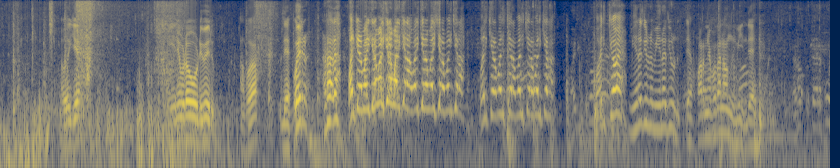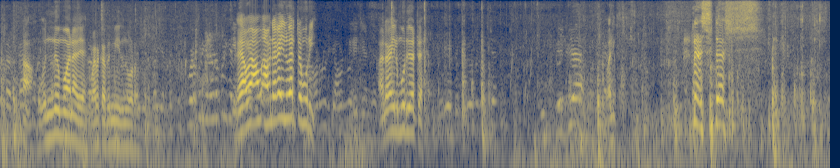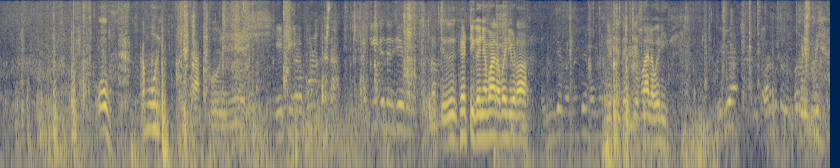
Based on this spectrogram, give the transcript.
അപ്പോൾ ഇങ്ങനെ ഇവിടെ ഓടി വരും അപ്പോൾ ഇതേ വരും എടാ എടാ വലിക്കറ വലിക്കറ വലിക്കറ വലിക്കറ വലിക്കറ വലിക്കറ വലിക്കറ വലിക്കറ വലിക്കറ വലിക്കറ വലിക്കറ വലിക്കോ മീനതിയുണ്ട് മീനതിയുണ്ട് ഏ പറഞ്ഞപ്പോൾ തന്നെ വന്നു മീന്റെ ആ ഒന്ന് മോനെ വലക്കത്ത് മീൻ അവൻ- അവന്റെ കയ്യിൽ വരട്ടെ മുറി അവന്റെ കയ്യിൽ മുറി വരട്ടെ ഡാഷ് ഡാഷ് കെട്ടിക്കഴിഞ്ഞ വല വലിയടാ കെട്ടി കെട്ടിയ വല വലി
